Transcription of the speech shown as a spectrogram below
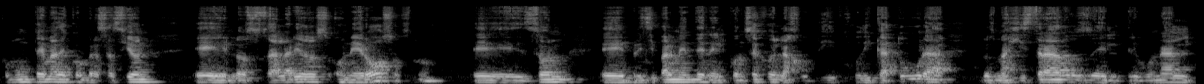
como un tema de conversación, eh, los salarios onerosos, ¿no? Eh, son principalmente en el Consejo de la Judicatura, los magistrados del Tribunal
